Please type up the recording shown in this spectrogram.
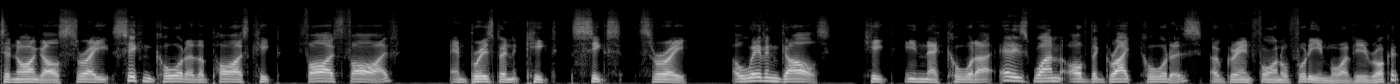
to nine goals, three. Second quarter, the Pies kicked 5 5 and Brisbane kicked 6 3. 11 goals kicked in that quarter. It is one of the great quarters of grand final footy, in my view, Rocket.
